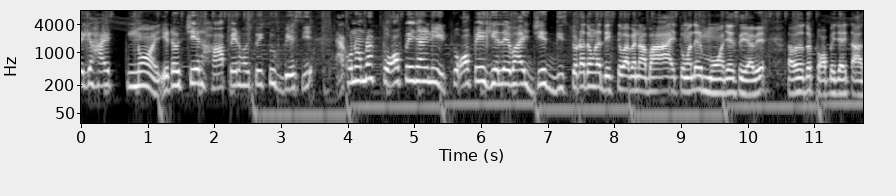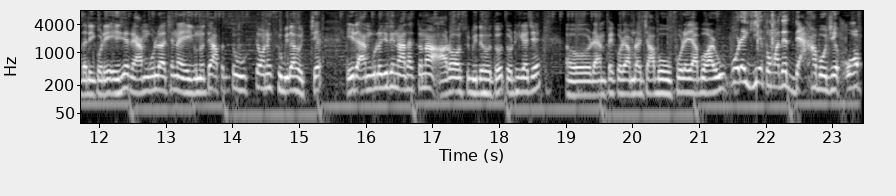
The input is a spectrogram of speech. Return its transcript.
থেকে হাইট নয়। এটা হচ্ছে এর হাফের হয়তো একটু বেশি। এখনও আমরা টপে যাইনি। টপে গেলে ভাই যে দৃশ্যটা তোমরা দেখতে পাবে না, ভাই, তোমাদের মজা এসে যাবে। তারপরে তো টপে যাই, তাড়াতাড়ি করে। এই যে র্যামগুলো আছে না, এইগুলোতে আপাতত উঠতে অনেক সুবিধা হচ্ছে। এই র্যামগুলো যদি না থাকতো না আরও অসুবিধে হতো। তো ঠিক আছে, ও র্যাম্পে করে আমরা যাব, উপরে যাব, আর উপরে গিয়ে তোমাদের দেখাবো যে অপ,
